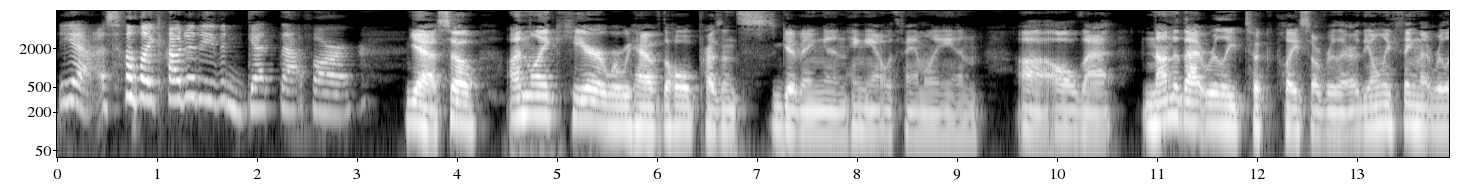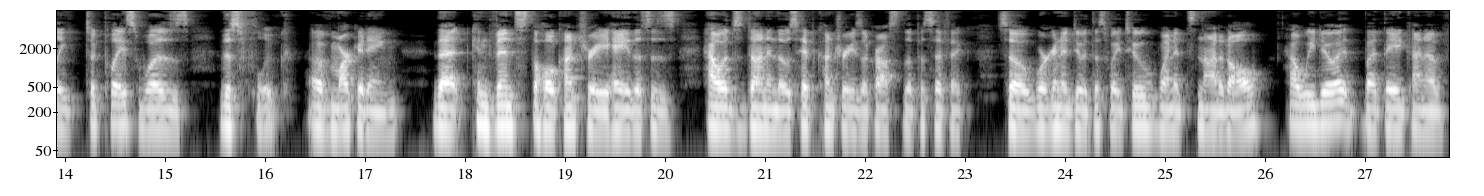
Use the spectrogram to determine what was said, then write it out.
yeah. So, like, how did it even get that far? Yeah, so unlike here where we have the whole presents giving and hanging out with family and uh, all that, none of that really took place over there. The only thing that really took place was this fluke of marketing that convinced the whole country, hey, this is how it's done in those hip countries across the Pacific. So we're going to do it this way too when it's not at all how we do it, but they kind of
